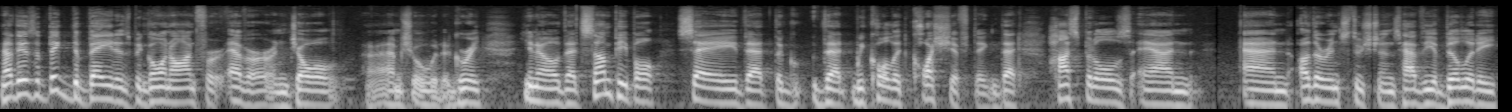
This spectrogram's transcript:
Now, there's a big debate that's been going on forever, and Joel, uh, I'm sure, would agree, you know, that some people say that, the, that we call it cost shifting, that hospitals and, and other institutions have the ability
